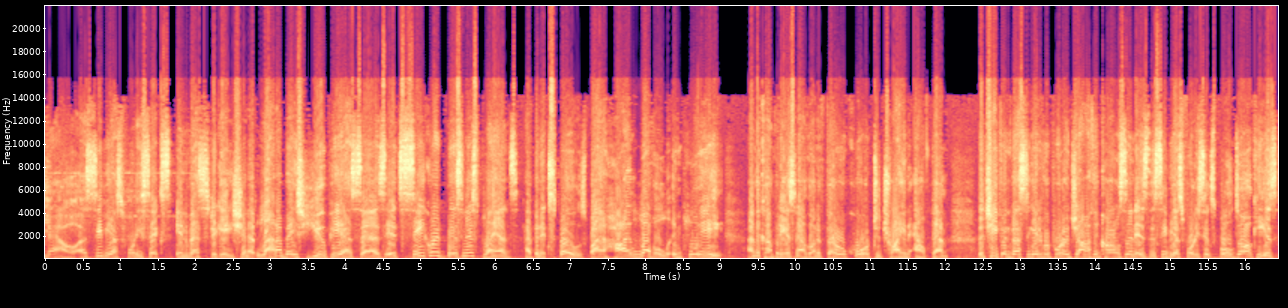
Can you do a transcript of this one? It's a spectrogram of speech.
Now, a CBS 46 investigation. Atlanta-based UPS says its secret business plans have been exposed by a high-level employee, and the company is now going to federal court to try and out them. The chief investigative reporter, Jonathan Carlson, is the CBS 46 Bulldog. He is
